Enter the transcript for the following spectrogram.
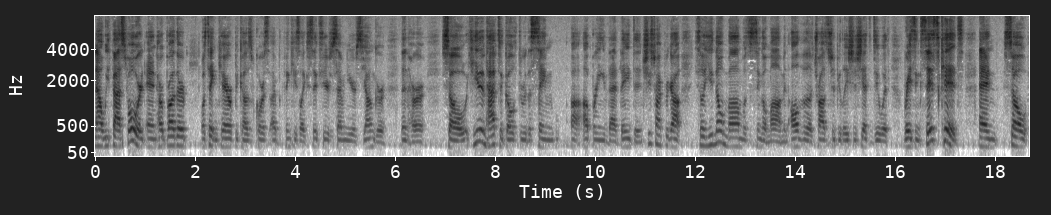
Now we fast forward, and her brother was taken care of because, of course, I think he's like six years or seven years younger than her. So he didn't have to go through the same uh, upbringing that they did. She's trying to figure out. So you know, mom was a single mom, and all the trials and tribulations she had to deal with raising six kids. And so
